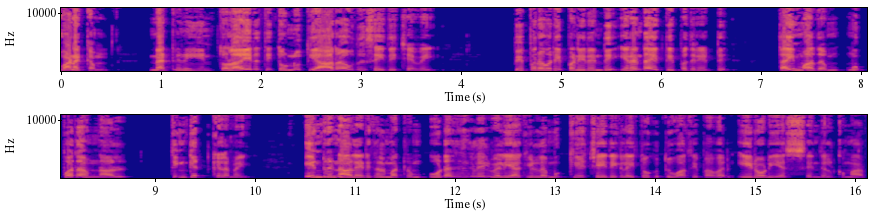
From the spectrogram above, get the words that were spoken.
வணக்கம். நற்றினியின் தொள்ளாயிரத்தி தொண்ணூத்தி ஆறாவது செய்தி சேவை. பிப்ரவரி பனிரெண்டு இரண்டாயிரத்தி பதினெட்டு தை மாதம் முப்பதாம் நாள் திங்கட்கிழமை. இன்று நாளேடுகள் மற்றும் ஊடகங்களில் வெளியாகியுள்ள முக்கிய செய்திகளை தொகுத்து வாசிப்பவர் ஈரோடு எஸ். செந்தில்குமார்.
